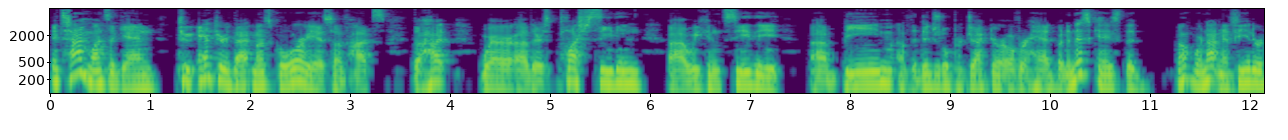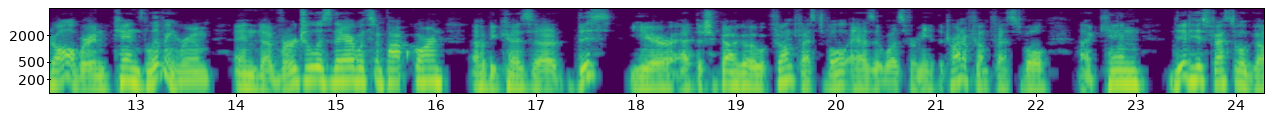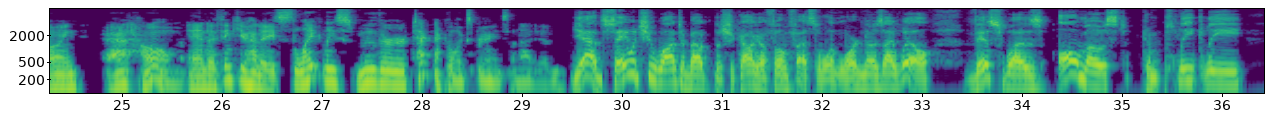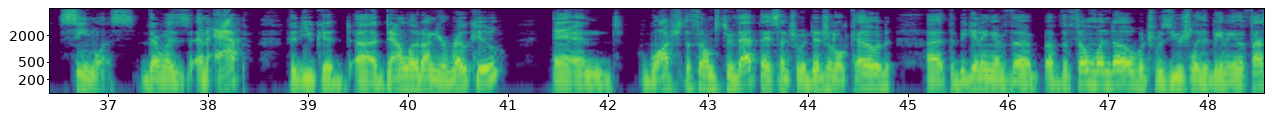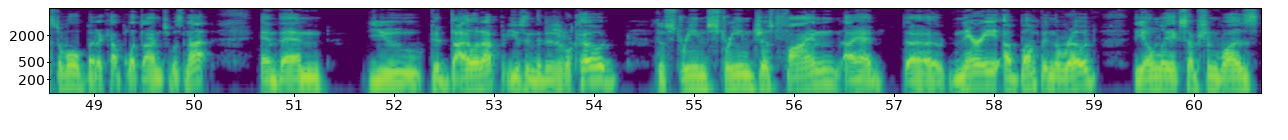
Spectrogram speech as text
It's time once again to enter that most glorious of huts, the hut where uh, there's plush seating. Uh, we can see the uh, beam of the digital projector overhead, but in this case, the oh, we're not in a theater at all. We're in Ken's living room, and uh, Virgil is there with some popcorn uh, because uh, this year at the Chicago Film Festival, as it was for me at the Toronto Film Festival, Ken did his festival going at home. And I think you had a slightly smoother technical experience than I did. Yeah, say what you want about the Chicago Film Festival, and Lord knows I will. This was almost completely seamless. There was an app that you could uh, download on your Roku and watch the films through that. They sent you a digital code uh, at the beginning of the of the film window, which was usually the beginning of the festival, but a couple of times was not. And then you could dial it up using the digital code. The stream streamed just fine. I had uh, nary a bump in the road. The only exception was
